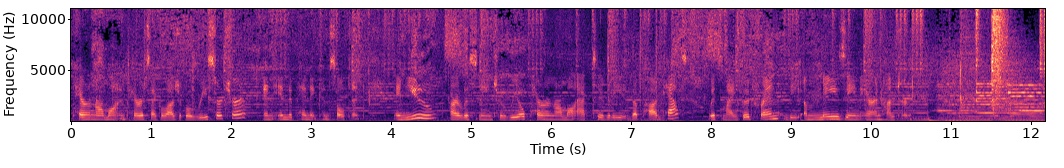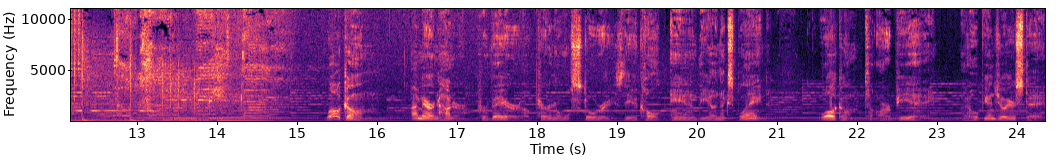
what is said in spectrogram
paranormal and parapsychological researcher, and independent consultant. And you are listening to Real Paranormal Activity, the podcast, with my good friend, the amazing Aaron Hunter. Welcome. I'm Aaron Hunter, purveyor of paranormal stories, the occult, and the unexplained. Welcome to RPA. I hope you enjoy your stay.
